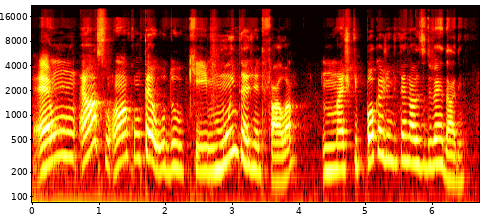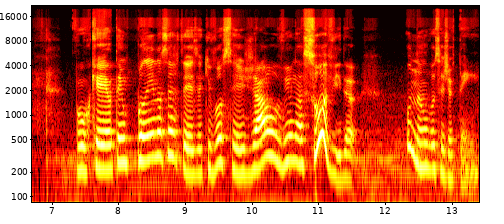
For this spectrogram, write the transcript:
É um, é um, é um conteúdo que muita gente fala, mas que pouca gente internaliza de verdade. Porque eu tenho plena certeza que você já ouviu na sua vida. O não você já tem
